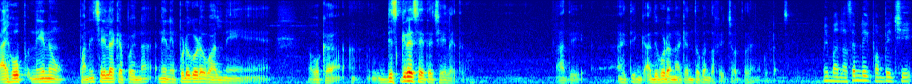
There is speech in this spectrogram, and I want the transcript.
ఐ హోప్ నేను పని చేయలేకపోయినా నేను ఎప్పుడు కూడా వాళ్ళని ఒక డిస్గ్రేస్ అయితే చేయలేదు. అది ఐ థింక్ అది కూడా నాకు ఎంతో కొంత ఫీచ్ అవుతుంది అనుకుంటాను మిమ్మల్ని అసెంబ్లీకి పంపించి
